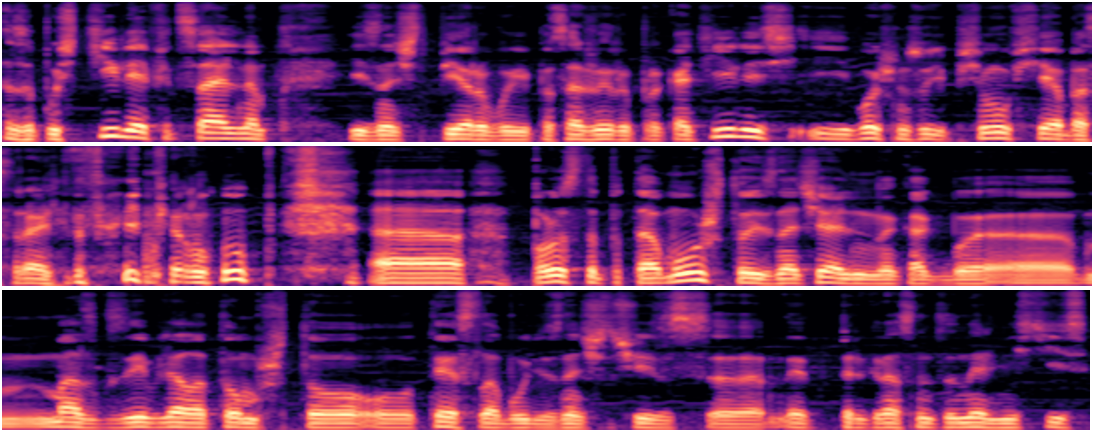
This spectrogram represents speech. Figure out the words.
запустили официально, и, значит, первые пассажиры прокатились, и, в общем, судя по всему, все обосрали этот хайперлуп, а, просто потому, что изначально, как бы, а, Маск заявлял о том, что Тесла будет, значит, через а, этот прекрасный туннель нестись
